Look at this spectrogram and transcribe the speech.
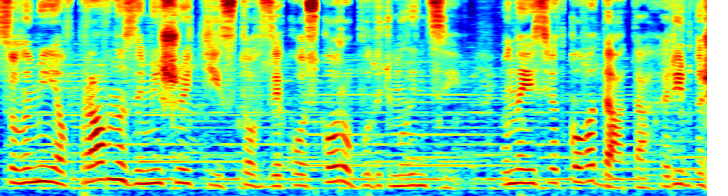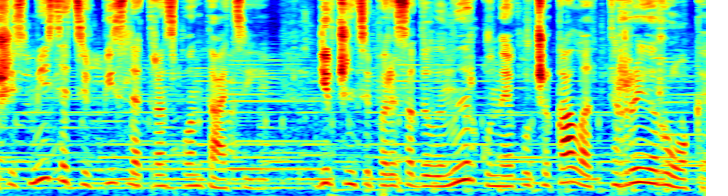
Соломія вправно замішує тісто, з якого скоро будуть млинці. У неї святкова дата рівно 6 місяців після трансплантації. Дівчинці пересадили нирку, на яку чекала три роки.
